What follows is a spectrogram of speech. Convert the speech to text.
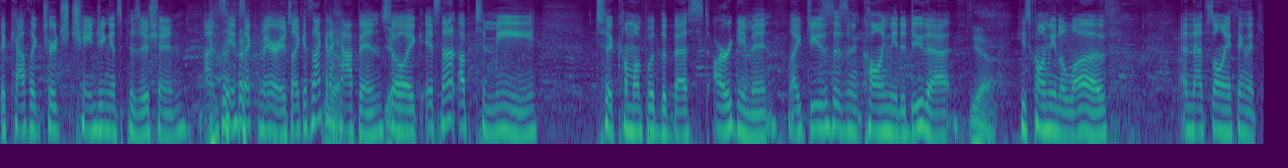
the Catholic Church changing its position on same-sex marriage. Like, it's not going to Yeah. happen. So, Yeah. like, it's not up to me to come up with the best argument. Like, Jesus isn't calling me to do that. Yeah. He's calling me to love, and that's the only thing that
